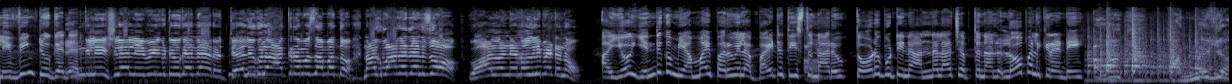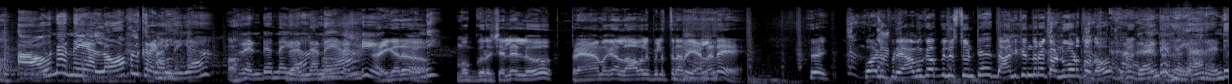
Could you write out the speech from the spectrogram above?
లివింగ్ టుగెదర్ ఇంగ్లీష్లో లివింగ్ టుగెదర్ తెలుగులో అక్రమ సంబంధం. నాకు బాగా తెలుసు. వాళ్ళని నేను వదిలిపెట్టను. అయ్యో ఎందుకు మీ అమ్మాయి పరువు ఇలా బయట తీస్తున్నారు? తోడబుట్టిన అన్నలా చెప్తున్నాను. లోపలికి రండి. అన్నయ్య. అవునన్నయ్య లోపలికి రండి. అన్నయ్య రెండన్నయ్య రెండన్నయ్య. రండి. అయ్యగారు ముగ్గురు చెల్లెళ్ళు ప్రేమగా లోపలికి పిలుస్తున్నారు. వెళ్ళండి. వాళ్ళు ప్రేమగా పిలుస్తుంటే దాని కింద కన్ను కొడుతున్నావు? రండి అన్నయ్య రండి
